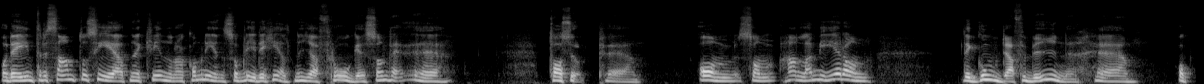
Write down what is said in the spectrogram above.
och det är intressant att se att när kvinnorna kommer in så blir det helt nya frågor som eh, tas upp. Eh, om, som handlar mer om det goda för byn. Eh, och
